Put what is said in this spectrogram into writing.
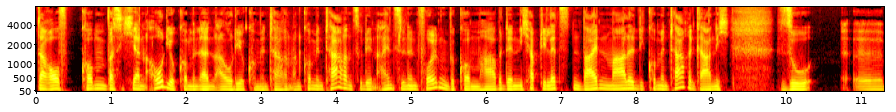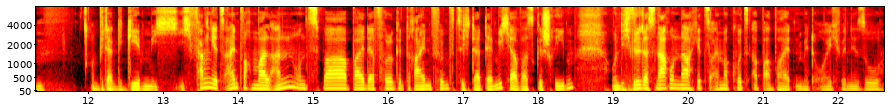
darauf kommen, was ich hier an, Audiokommentaren, an Audiokommentaren, an Kommentaren zu den einzelnen Folgen bekommen habe, denn ich habe die letzten beiden Male die Kommentare gar nicht so äh, wiedergegeben. Ich, ich fange jetzt einfach mal an und zwar bei der Folge 53. Da hat der Micha was geschrieben und ich will das nach und nach jetzt einmal kurz abarbeiten mit euch, wenn ihr so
